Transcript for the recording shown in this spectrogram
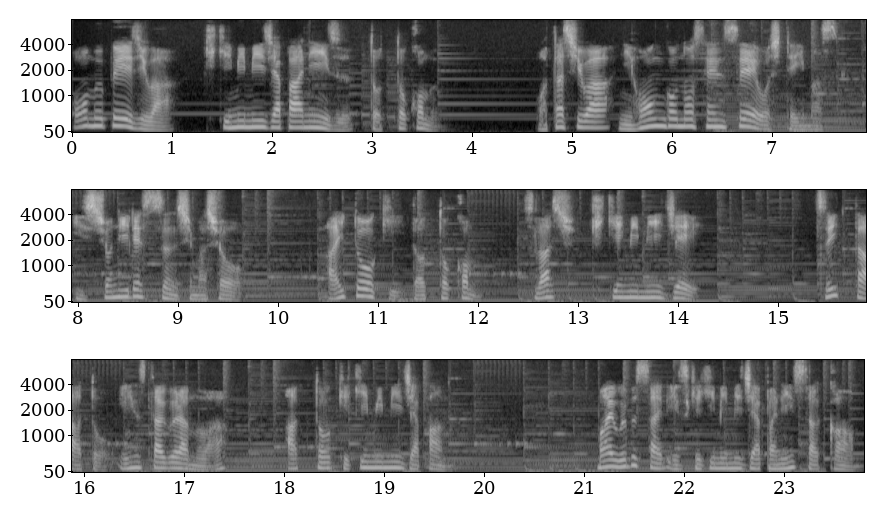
ホームページは、聞き耳ジャパニーズ .com 私は日本語の先生をしています。一緒にレッスンしましょう。italki.com スラッシュ聞き耳 J Twitter と Instagram は at 聞き耳ジャパン My website is kikimimijapanese.com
